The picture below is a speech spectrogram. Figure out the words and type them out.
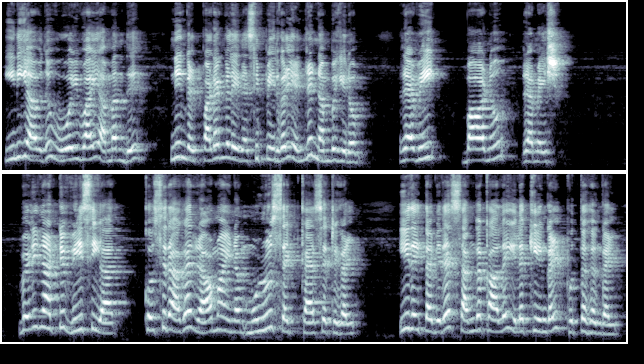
இனியாவது ஓய்வாய் அமர்ந்து நீங்கள் படங்களை ரசிப்பீர்கள் என்று நம்புகிறோம். ரவி பானு ரமேஷ். வெளிநாட்டு விசிஆர் கொசுராக ராமாயணம் முழு செட் கேசட்டுகள். இதை தவிர சங்ககால இலக்கியங்கள் புத்தகங்கள்.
